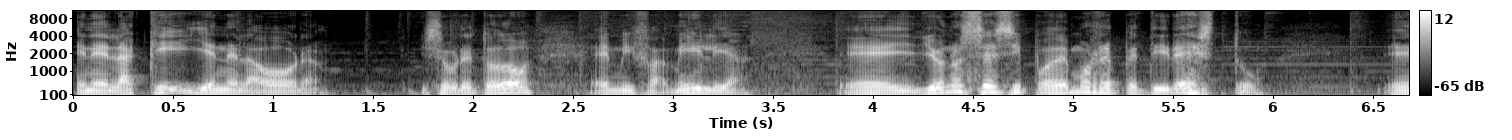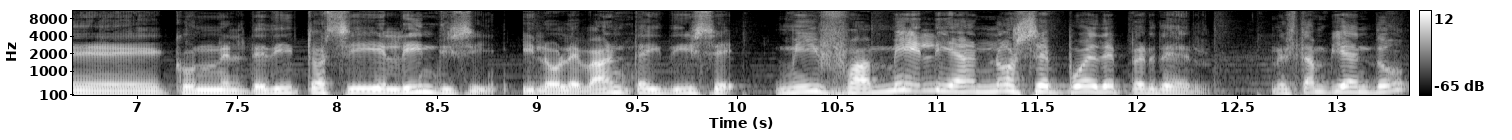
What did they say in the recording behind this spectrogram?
el aquí y en el ahora. Y sobre todo en mi familia. Eh, yo no sé si podemos repetir esto. Eh, con el dedito así, el índice, y lo levanta y dice, mi familia no se puede perder. ¿Me están viendo?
